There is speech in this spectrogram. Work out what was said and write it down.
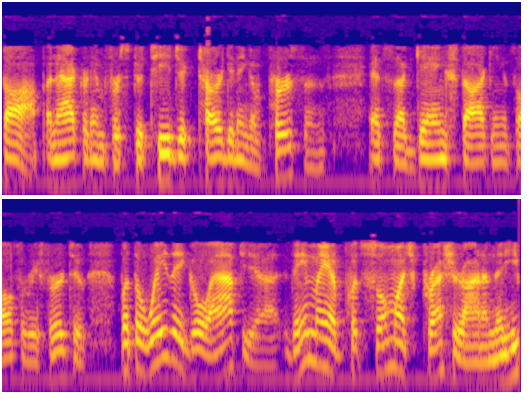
STOP, an acronym for strategic targeting of persons. It's uh, gang stalking. It's also referred to. But the way they go after you, they may have put so much pressure on him that he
